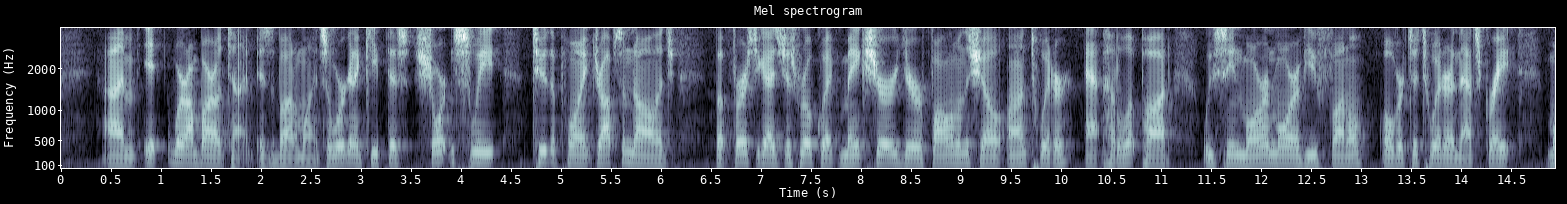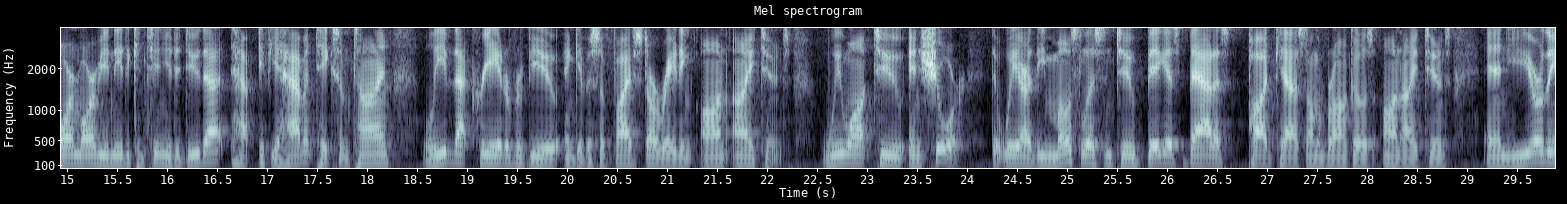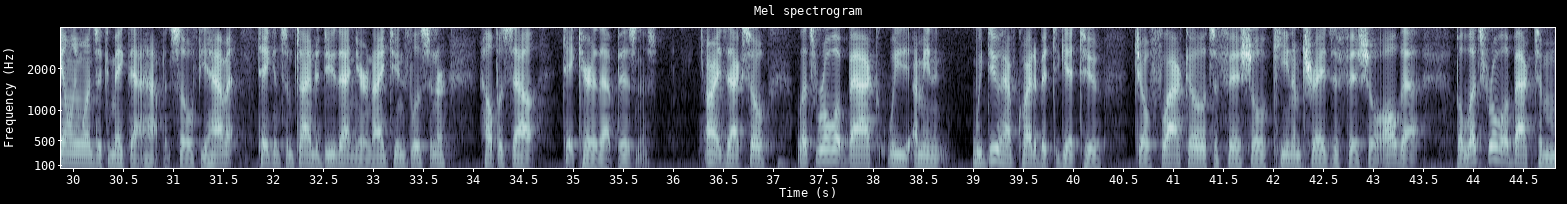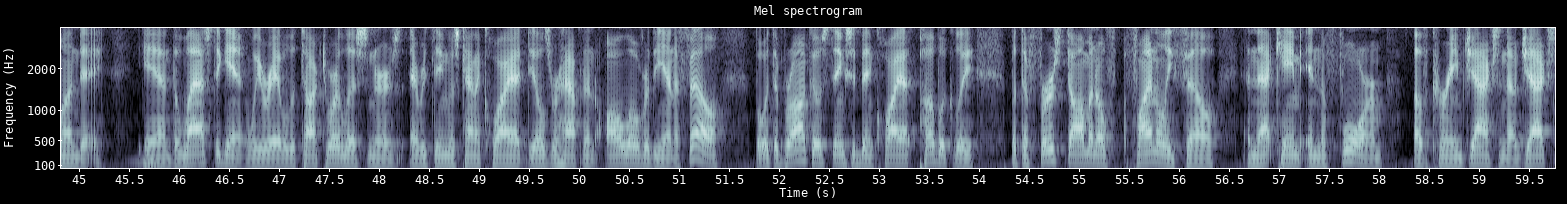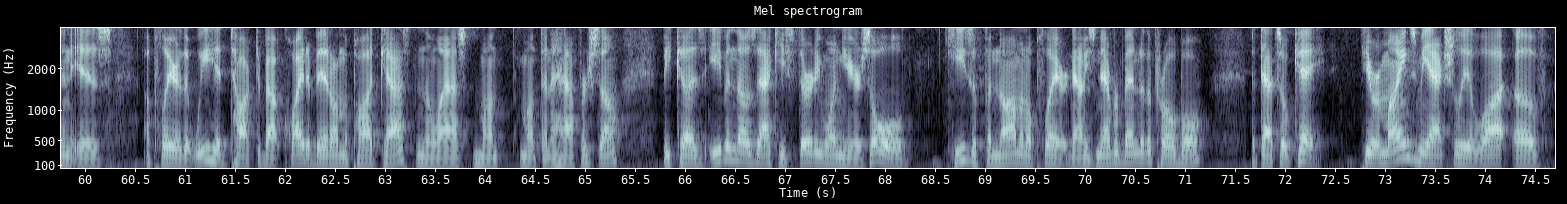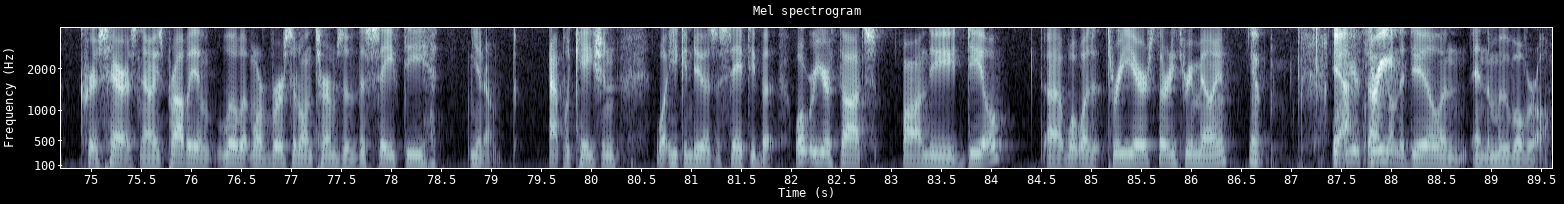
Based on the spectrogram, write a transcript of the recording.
um, it, we're on borrowed time, is the bottom line. So we're going to keep this short and sweet, to the point, drop some knowledge. But first, you guys, just real quick, make sure you're following the show on Twitter at HuddleUpPod. We've seen more and more of you funnel over to Twitter, and that's great. More and more of you need to continue to do that. If you haven't, take some time, leave that creative review, and give us a five star rating on iTunes. We want to ensure that we are the most listened to, biggest, baddest podcast on the Broncos on iTunes. And you're the only ones that can make that happen. So if you haven't taken some time to do that and you're an iTunes listener, help us out. Take care of that business. All right, Zach. So let's roll it back. We, I mean, we do have quite a bit to get to. Joe Flacco, it's official. Keenum trades official. All that. But let's roll it back to Monday. And the last again, we were able to talk to our listeners. Everything was kind of quiet. Deals were happening all over the NFL. But with the Broncos, things had been quiet publicly. But the first domino finally fell, and that came in the form of Kareem Jackson. Now, Jackson is a player that we had talked about quite a bit on the podcast in the last month, month and a half or so, because even though Zach, he's 31 years old, he's a phenomenal player. Now, he's never been to the Pro Bowl, but that's okay. He reminds me actually a lot of Chris Harris. Now, he's probably a little bit more versatile in terms of the safety, you know, application, what he can do as a safety. But what were your thoughts on the deal? Uh, what was it? Three years, 33 million. Yep. What yeah. were your thoughts three- on the deal and, and the move overall?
